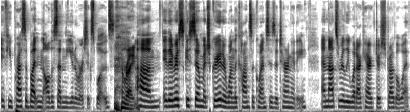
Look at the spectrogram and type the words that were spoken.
If you press a button, all of a sudden the universe explodes. right. Um, the risk is so much greater when the consequence is eternity, and that's really what our characters struggle with.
